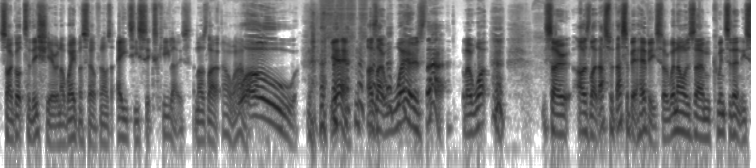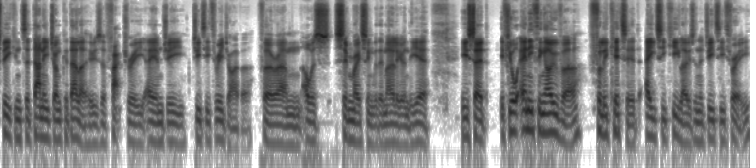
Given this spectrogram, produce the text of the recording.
So I got to this year and I weighed myself and I was 86 kilos. And I was like, Oh, wow. whoa. yeah. I was like, where is that? Like, what? So I was like, that's that's a bit heavy. So when I was um, coincidentally speaking to Dani Juncadella, who's a factory AMG GT3 driver, for um, I was sim racing with him earlier in the year. He said, if you're anything over fully kitted 80 kilos in the GT3,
